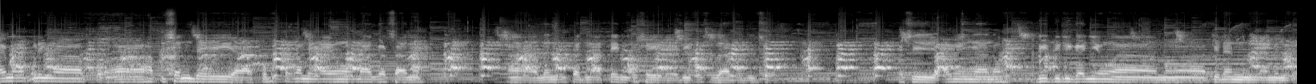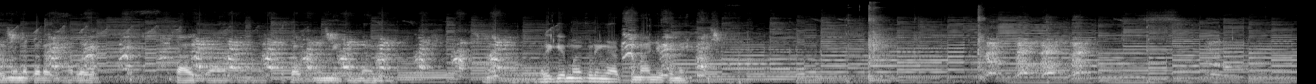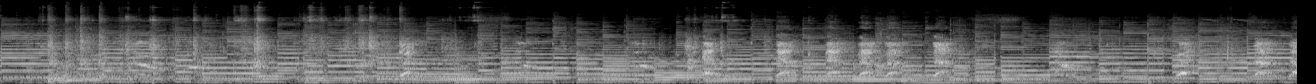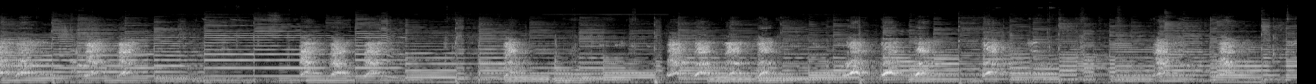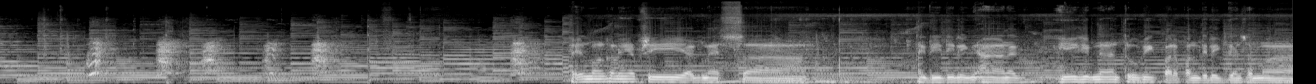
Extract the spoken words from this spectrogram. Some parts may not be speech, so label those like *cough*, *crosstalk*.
Ay mga kalingap, ah, happy Sunday. Ah, pupunta kami ngayong umaga sa ano, ah, landing pad natin kasi dito sa Davao dito. Kasi aming ano, didiligan yung ah, mga tinanim namin doon na nakaraang araw. Pag uh, patapos ng meeting namin. Uh, Halika mga kalingap, samahan niyo kami. Kalingap si Agnes uh, nagdidilig, ah, naghihigib na ng tubig para pandilig doon sa mga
